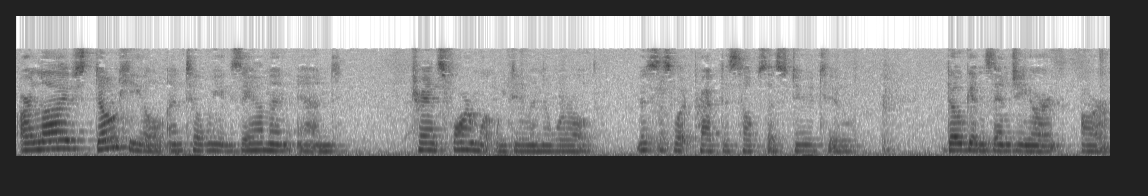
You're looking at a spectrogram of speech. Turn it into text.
our lives don't heal until we examine and transform what we do in the world. This is what practice helps us do to Dogen Zenji, our, our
